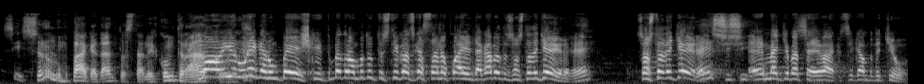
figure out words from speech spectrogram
Sì, se no non paga, tanto sta nel contratto. No, io non è che non peschi, mi trombo tutte queste cose che stanno qua, da capito? Sono state chiare. Eh? Sono state chiare? Eh, sì, sì. È meglio per te, va, che si campa di più.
